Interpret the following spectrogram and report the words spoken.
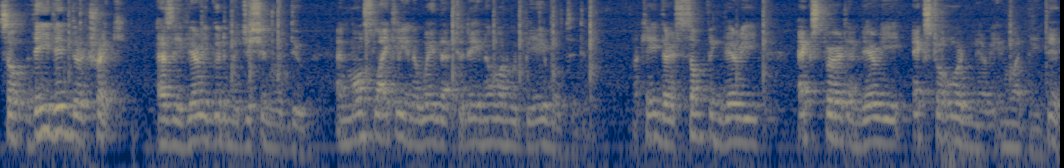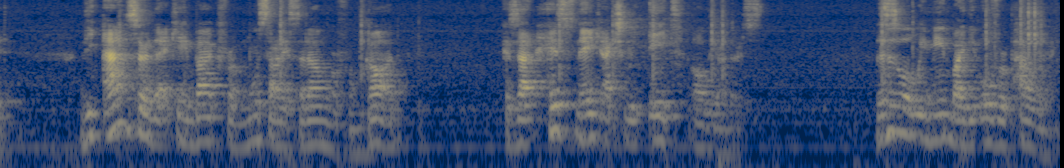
So they did their trick, as a very good magician would do, and most likely in a way that today no one would be able to do. Okay, there's something very expert and very extraordinary in what they did. The answer that came back from Musa salam or from God is that his snake actually ate all the others. This is what we mean by the overpowering.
